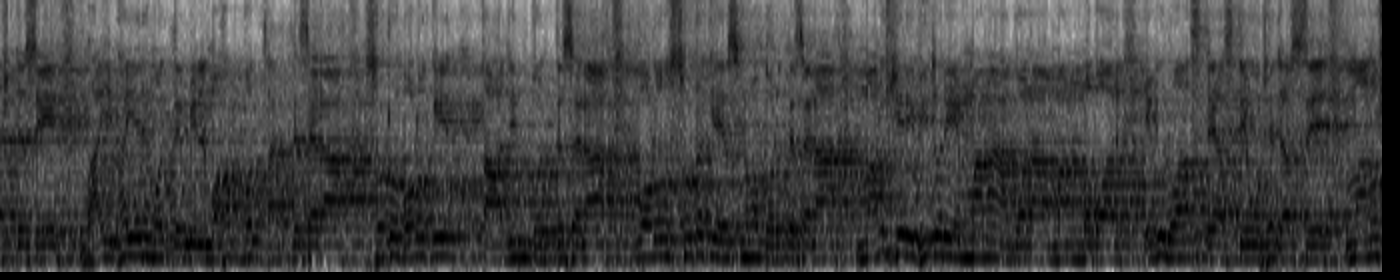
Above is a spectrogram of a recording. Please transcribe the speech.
আসতেছে। ভাই ভাইয়ের মধ্যে মিল মহাব্বত থাকতেছে না, ছোট বড়কে তাজিম করতেছে না, বড় ছোটকে স্নেহ করতেছে না, মানুষের ভিতরে মানা গনা মান্যবর, এগুলো আস্তে আস্তে উঠে যাচ্ছে। মানুষ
